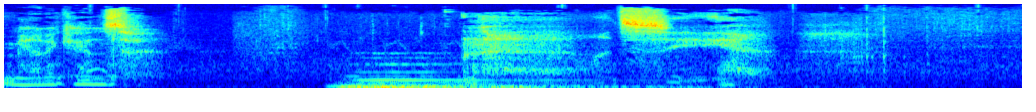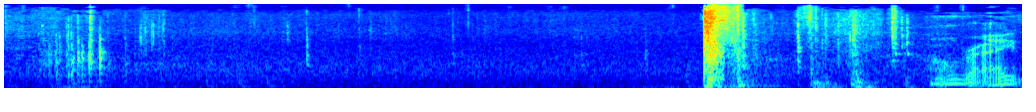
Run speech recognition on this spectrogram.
Mannequins. Let's see. All right.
